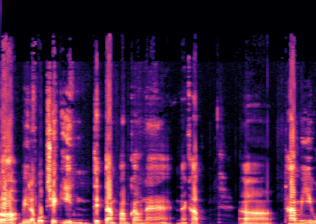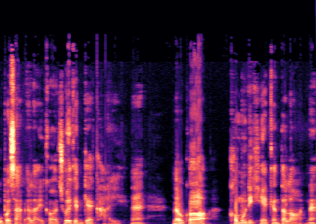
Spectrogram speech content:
ก็มีระบบเช็คอินติดตามความก้าวหน้านะครับถ้ามีอุปสรรคอะไรก็ช่วยกันแก้ไขนะแล้วก็ communicate กันตลอดนะ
